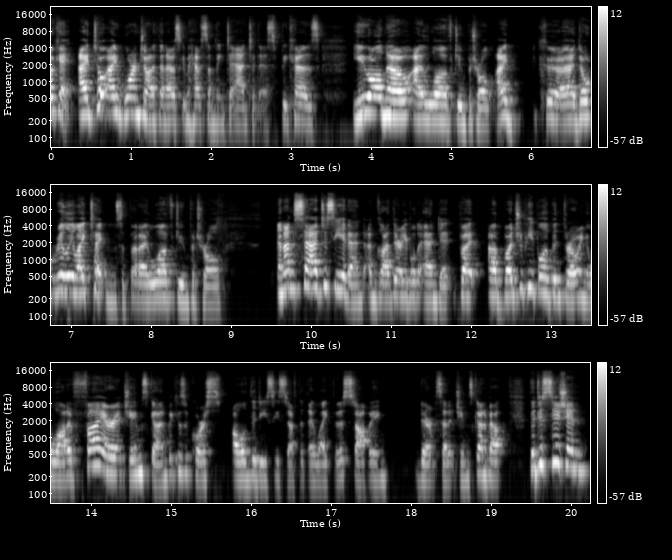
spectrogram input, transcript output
Okay. I told I warned Jonathan I was going to have something to add to this because you all know I love Doom Patrol. I I don't really like Titans, but I love Doom Patrol. And I'm sad to see it end. I'm glad they're able to end it. But a bunch of people have been throwing a lot of fire at James Gunn because, of course, all of the DC stuff that they like that is stopping, they're upset at James Gunn about. The decision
